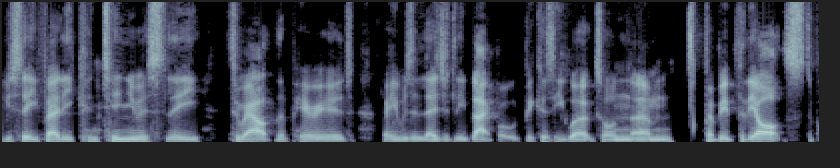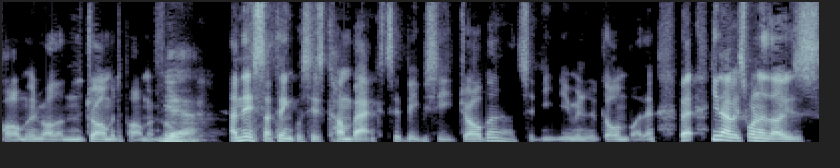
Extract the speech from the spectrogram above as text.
BBC fairly continuously throughout the period where he was allegedly blackballed because he worked on um, for for the arts department rather than the drama department. For Yeah, and this, I think, was his comeback to BBC drama. Sydney Newman had gone by then, but you know, it's one of those.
